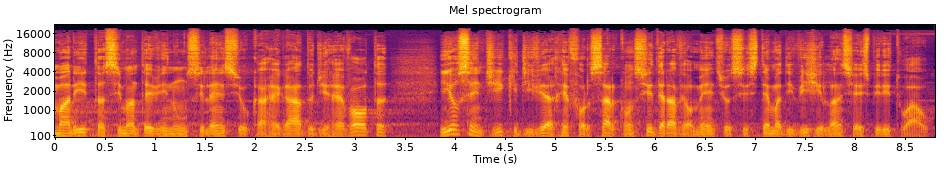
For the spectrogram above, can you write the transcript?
Marita se manteve num silêncio carregado de revolta e eu senti que devia reforçar consideravelmente o sistema de vigilância espiritual.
